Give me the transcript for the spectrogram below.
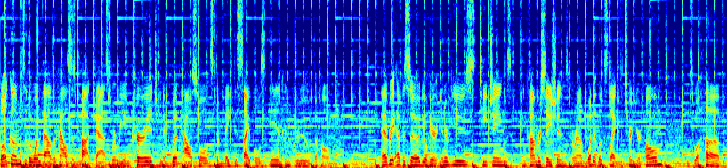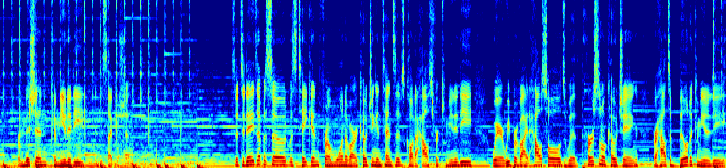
Welcome to the 1000 Houses podcast, where we encourage and equip households to make disciples in and through the home. Every episode, you'll hear interviews, teachings, and conversations around what it looks like to turn your home into a hub for mission, community, and discipleship. So today's episode was taken from one of our coaching intensives called A House for Community, where we provide households with personal coaching for how to build a community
